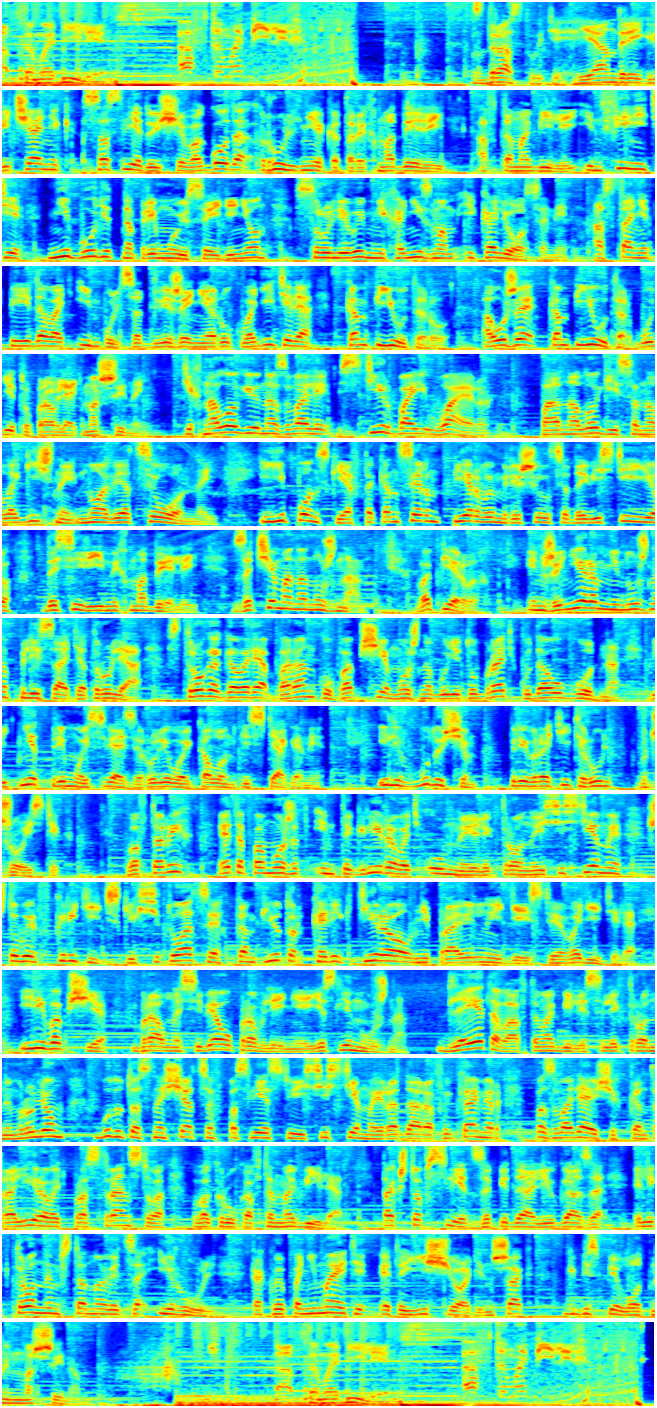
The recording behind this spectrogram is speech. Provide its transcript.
Автомобили. Автомобили. Здравствуйте, я Андрей Гречаник. Со следующего года руль некоторых моделей автомобилей Infiniti не будет напрямую соединен с рулевым механизмом и колесами, а станет передавать импульс от движения рук водителя компьютеру, а уже компьютер будет управлять машиной. Технологию назвали Steer by Wire, по аналогии с аналогичной, но авиационной. И японский автоконцерн первым решился довести ее до серийных моделей. Зачем она нужна? Во-первых, инженерам не нужно плясать от руля. Строго говоря, баранку вообще можно будет убрать куда угодно, ведь нет прямой связи рулевой колонки с тягами. Или в будущем превратить руль в джойстик. Во-вторых, это поможет интегрировать умные электронные системы, чтобы в критических ситуациях компьютер корректировал неправильные действия водителя или вообще брал на себя управление, если нужно. Для этого автомобили с электронным рулем будут оснащаться впоследствии системой радаров и камер, позволяющих контролировать пространство вокруг автомобиля. Так что вслед за педалью газа электронным становится и руль. Как вы понимаете, это еще один шаг к беспилотным машинам. Автомобили. Автомобили.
